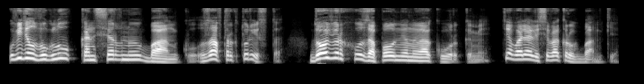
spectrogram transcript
увидел в углу консервную банку, завтрак туриста, доверху заполненную окурками. Те валялись и вокруг банки.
